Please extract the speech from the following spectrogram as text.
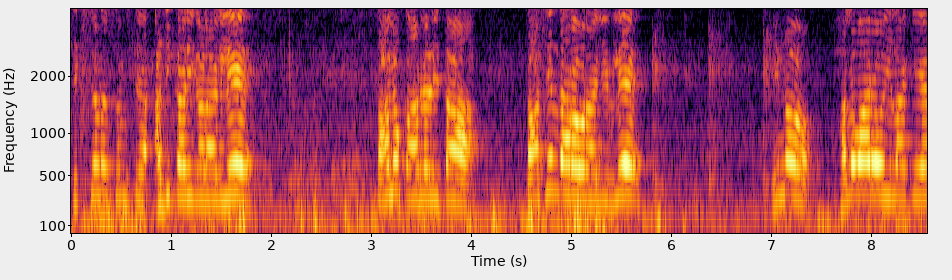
ಶಿಕ್ಷಣ ಸಂಸ್ಥೆ ಅಧಿಕಾರಿಗಳಾಗಲಿ, ತಾಲೂಕು ಆಡಳಿತ ತಹಸೀಲ್ದಾರ್ ಅವರಾಗಿರಲಿ ಇನ್ನು ಹಲವಾರು ಇಲಾಖೆಯ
